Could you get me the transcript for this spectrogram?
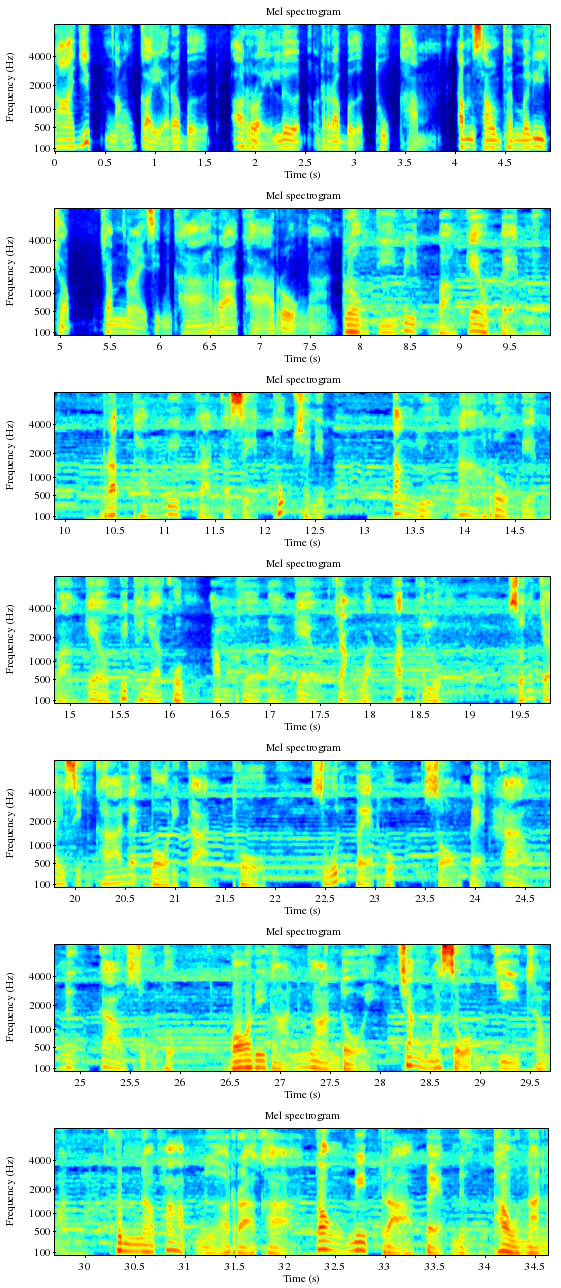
นายิบหนังไก่ระเบิด อร่อยเลิศระเบิดทุกคำซัมซัมแฟมิลี่ช็อปจำหน่ายสินค้าราคาโรงงาน โรงตีมีดบางแก้วแปดหนึ่งรับทำมีดการเกษตรทุกชนิด ตั้งอยู่หน้าโรงเรียนบางแก้วพิทยาคมอำเภอบางแก้วจังหวัดพัทลุงสนใจสินค้าและบริการโทร 0862891906 บริหารงานโดย ช่างมาโสมยีทมัน คุณภาพเหนือราคาต้องมิตรา 81 เท่านั้น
